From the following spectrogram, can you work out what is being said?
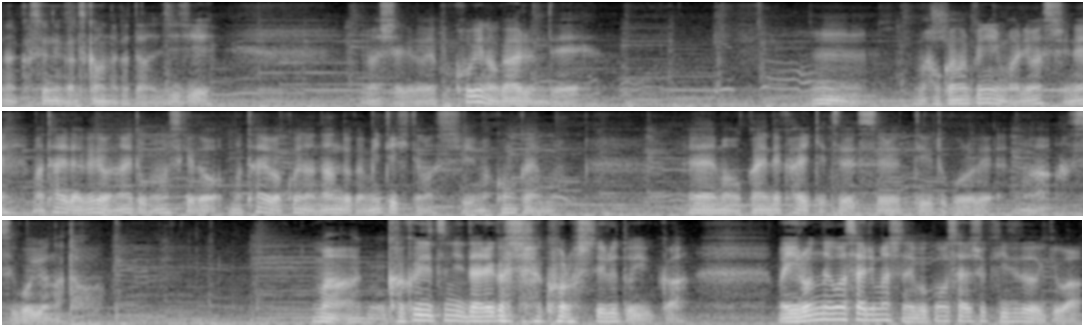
なんか数年間使わなかったじじいいましたけど、やっぱこういうのがあるんで、うん、まあ、他の国にもありますしね、まあ、タイだけではないと思いますけど、まあ、タイはこういうのは何度か見てきてますし、まあ、今回も、えー、まあお金で解決するっていうところで、まあ、すごいよなと。まあ、確実に誰かしら殺してるというか、まあ、いろんな噂ありましたね。僕も最初聞いてた時は、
